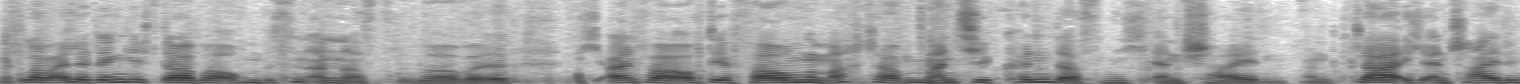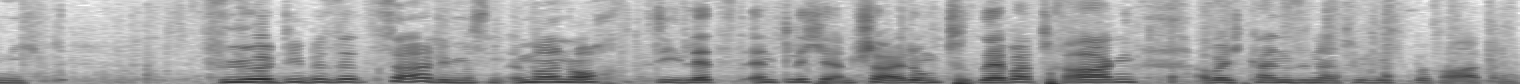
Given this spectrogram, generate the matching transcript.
Mittlerweile denke ich da aber auch ein bisschen anders drüber, weil ich einfach auch die Erfahrung gemacht habe, manche können das nicht entscheiden. Und klar, ich entscheide nicht für die Besitzer. Die müssen immer noch die letztendliche Entscheidung selber tragen, aber ich kann sie natürlich beraten.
